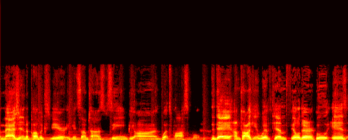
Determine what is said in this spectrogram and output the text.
imagine in the public sphere, it can sometimes seem beyond what's possible. Today, I'm talking with Tim Fielder, who is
